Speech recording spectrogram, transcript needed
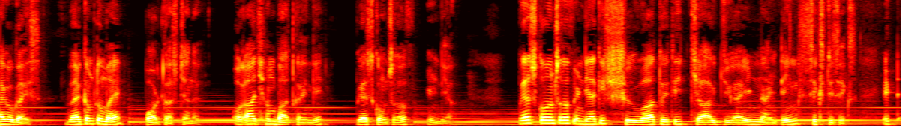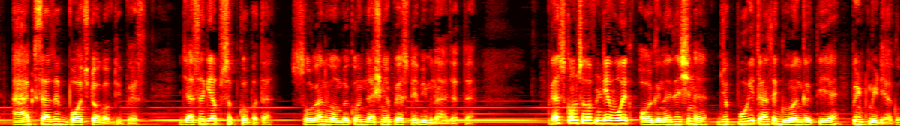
Hello guys welcome to my podcast channel और आज हम बात करेंगे press council of India press council of India की शुरुआत हुई थी 4 जुलाई 1966 it acts as a watch dog of the press जैसा कि आप सबको पता है 16 नवंबर को नेशनल प्रेस डे भी मनाया जाता है। प्रेस काउंसिल ऑफ़ इंडिया वो एक ऑर्गेनाइजेशन है जो पूरी तरह से गवर्न करती है प्रिंट मीडिया को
